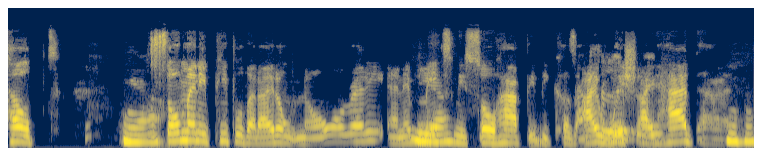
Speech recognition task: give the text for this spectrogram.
helped. Yeah. so many people that I don't know already, and it yeah. makes me so happy because Absolutely. I wish I had that mm-hmm.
